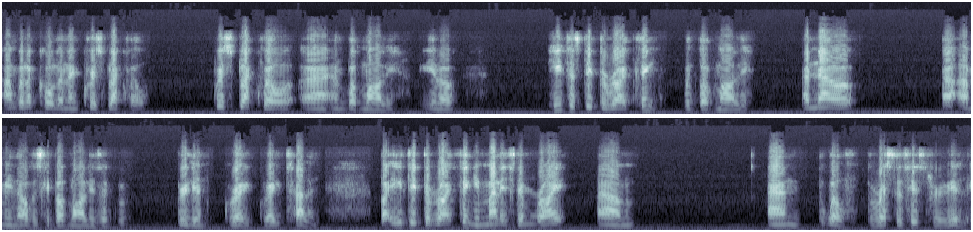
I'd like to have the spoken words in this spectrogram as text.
I'm going to call her name Chris Blackwell. Chris Blackwell uh, and Bob Marley. You know, he just did the right thing with Bob Marley, and now, uh, I mean, obviously Bob Marley is a brilliant, great, great talent, but he did the right thing. He managed them right. Um, and well, the rest is history, really.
